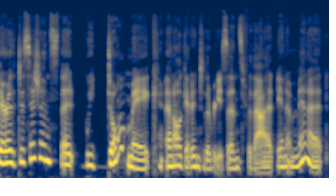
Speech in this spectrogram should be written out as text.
there are decisions that we don't make, and I'll get into the reasons for that in a minute,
